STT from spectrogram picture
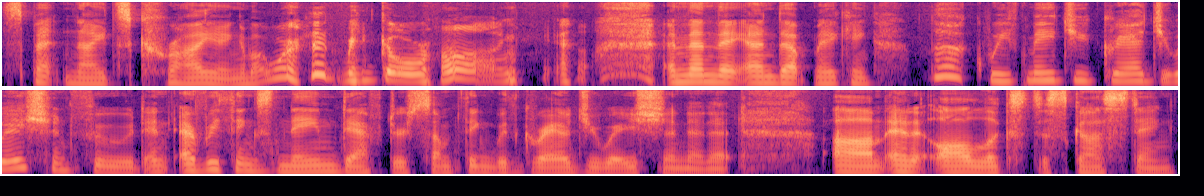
spent nights crying about where did we go wrong, you know? and then they end up making look we've made you graduation food and everything's named after something with graduation in it, um, and it all looks disgusting.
